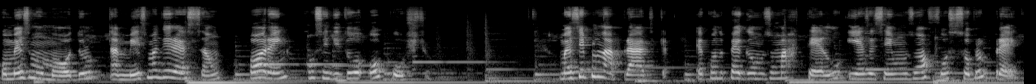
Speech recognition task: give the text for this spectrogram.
com o mesmo módulo, na mesma direção, porém com sentido oposto. Um exemplo na prática é quando pegamos um martelo e exercemos uma força sobre o prego,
